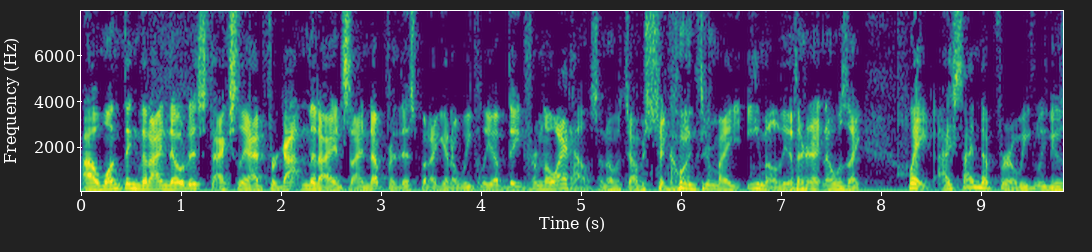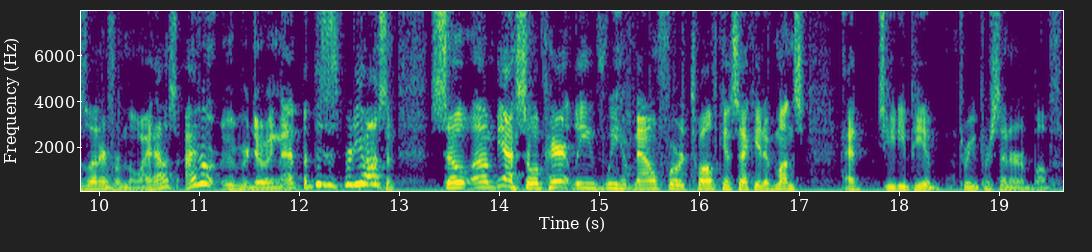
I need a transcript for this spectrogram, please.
Uh, one thing that I noticed, actually, I'd forgotten that I had signed up for this, but I get a weekly update from the White House, and I was I was going through my email the other night, and I was like. Wait, I signed up for a weekly newsletter from the White House? I don't remember doing that, but this is pretty awesome. So, um, yeah, so apparently we have now, for 12 consecutive months, had GDP of 3% or above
